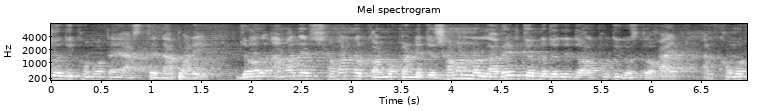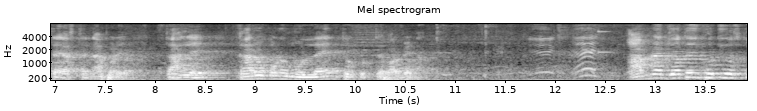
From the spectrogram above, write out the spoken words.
যদি ক্ষমতায় আসতে না পারে, দল আমাদের সামান্য কর্মকাণ্ডের যে সামান্য লাভের জন্য যদি দল ক্ষতিগ্রস্ত হয় আর ক্ষমতায় আসতে না পারে, তাহলে কারও কোনো মূল্যায়ন তো করতে পারবে না। আমরা যতই ক্ষতিগ্রস্ত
